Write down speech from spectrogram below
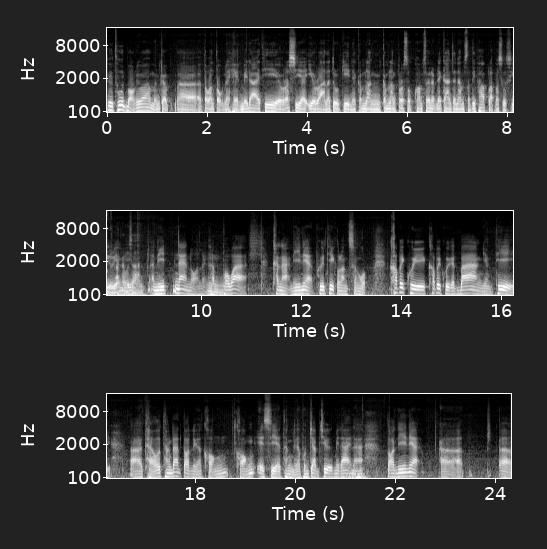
คือทูตบอกด้วยว่าเหมือนกับเอ่อตะวันตกเนี่ยเห็นไม่ได้ที่รัสเซียอิหร่านและตุรกีเนี่ยกำลังกำลังประสบความสำเร็จในการจะนำสันติภาพกลับมาสู่ซีเรียครับอาจารย์ อันนี้แน่นอนเลยครับ เพราะว่าขณะนี้เนี่ยพื้นที่กำลังสงบ เข้าไปคุยเข้าไปคุยกันบ้างอย่างที่อ่า แถวทางด้านตอนเหนือของของเอเชียทางเหนือผมจำชื่อไม่ได้นะฮะตอนนี้เนี่ยอ่าอ่า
